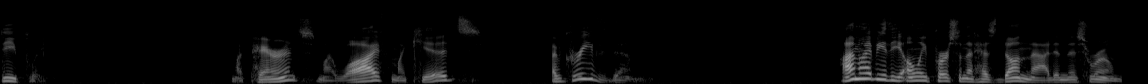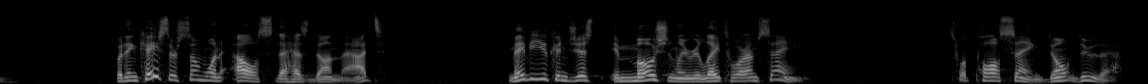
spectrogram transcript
deeply. My parents, my wife, my kids, I've grieved them. I might be the only person that has done that in this room. But in case there's someone else that has done that, maybe you can just emotionally relate to what I'm saying. That's what Paul's saying. Don't do that.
